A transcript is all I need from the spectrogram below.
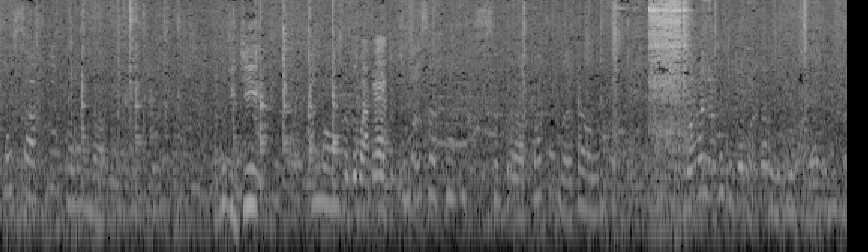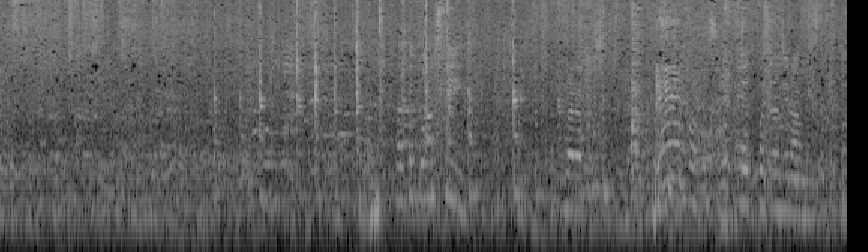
Aku satu boleh nggak? Satu biji. Anu, Satu paket. cuma satu seberapa aku nggak tahu. Makanya aku juga nggak tahu dia seberapa. Satu porsi. Lima ratus. Eh, Iya, buat rame-rame satu porsi.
